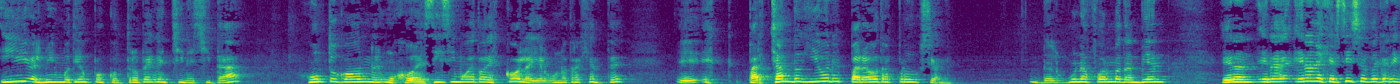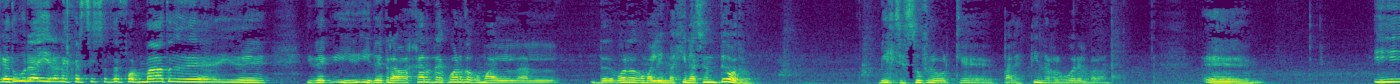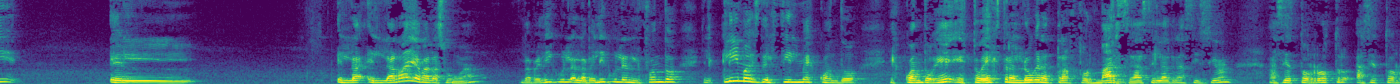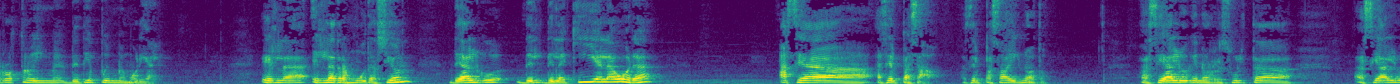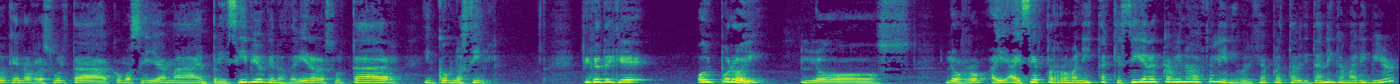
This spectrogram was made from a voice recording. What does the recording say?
y al mismo tiempo encontró pega en Chinechita, junto con un jovencísimo Héctor Escola y alguna otra gente, eh, parchando guiones para otras producciones. De alguna forma también eran, era- eran ejercicios de caricatura y eran ejercicios de formato y de, y de, de, de trabajar de acuerdo como al, al- de acuerdo como a la imaginación de otro. Vilche sufre porque Palestina recupera el balón. Eh, y el, en, la, en la raya para la suma, la película, la película en el fondo, el clímax del filme es cuando, es cuando estos extras logran transformarse, hacen la transición hacia estos rostros, hacia estos rostros de tiempo inmemorial. Es la, es la transmutación de algo del, del aquí a la hora hacia, hacia el pasado, hacia el pasado ignoto, hacia algo que nos resulta, hacia algo que nos resulta, ¿cómo se llama? En principio, que nos debiera resultar incognoscible. Fíjate que hoy por hoy los, los hay, hay ciertos romanistas que siguen el camino de Fellini. Por ejemplo, esta británica Mary Beard,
